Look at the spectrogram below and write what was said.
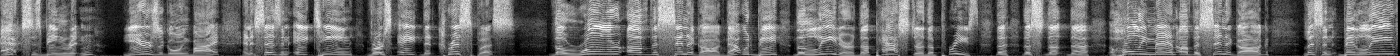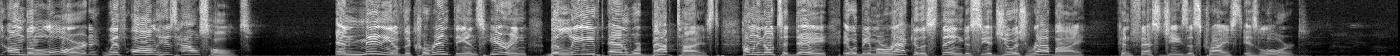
Acts is being written. Years are going by, and it says in 18, verse 8, that Crispus, the ruler of the synagogue, that would be the leader, the pastor, the priest, the, the, the, the holy man of the synagogue, listen, believed on the Lord with all his household. And many of the Corinthians, hearing, believed and were baptized. How many know today it would be a miraculous thing to see a Jewish rabbi confess Jesus Christ is Lord?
